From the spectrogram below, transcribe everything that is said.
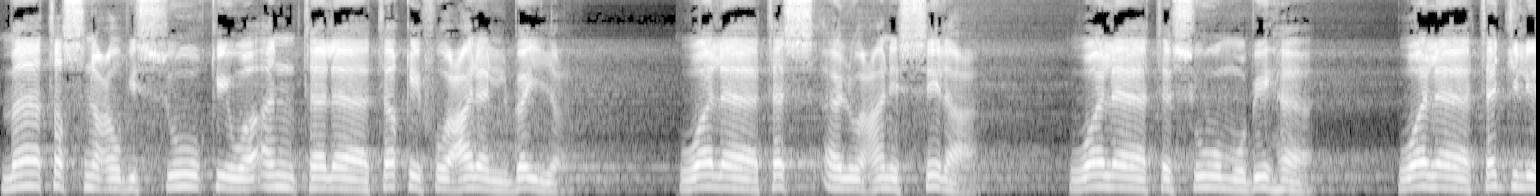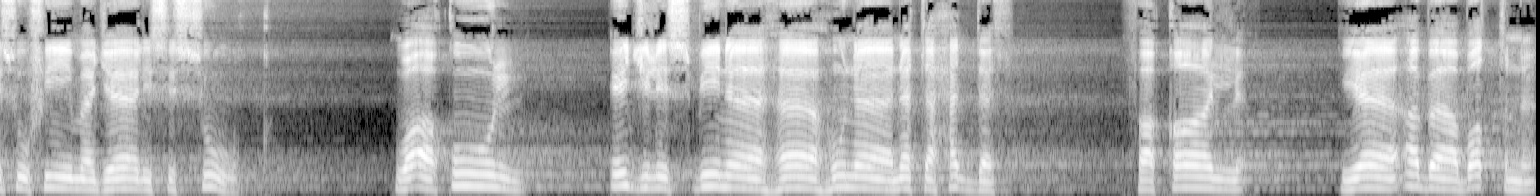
ما تصنع بالسوق وأنت لا تقف على البيع؟ ولا تسأل عن السلع ولا تسوم بها ولا تجلس في مجالس السوق وأقول اجلس بنا ها هنا نتحدث فقال يا أبا بطن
